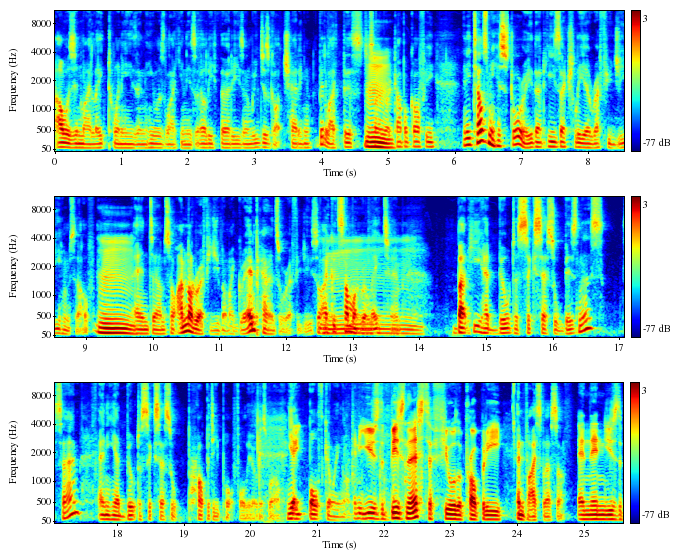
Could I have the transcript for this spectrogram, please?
I was in my late 20s and he was like in his early 30s, and we just got chatting a bit like this, just over a cup of coffee. And he tells me his story that he's actually a refugee himself. Mm. And um, so I'm not a refugee, but my grandparents were refugees. So I could somewhat relate to him. Mm. But he had built a successful business, Sam, and he had built a successful property portfolio as well. Yeah, He- both going on, And he used the business to fuel the property, and vice versa. and then use the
